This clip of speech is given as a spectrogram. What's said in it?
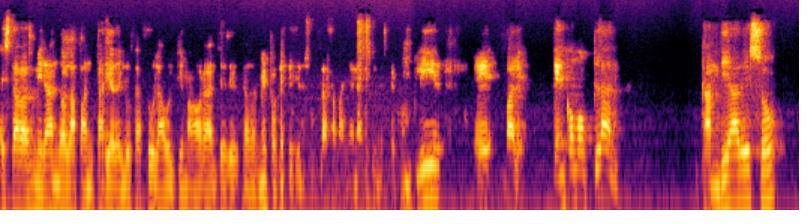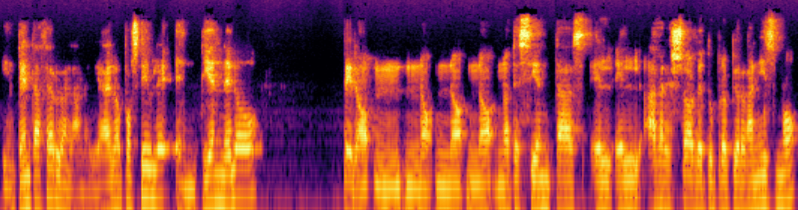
estabas mirando la pantalla de luz azul a última hora antes de irte a dormir porque tienes un plazo mañana que tienes que cumplir. Eh, vale, ten como plan cambiar eso intenta hacerlo en la medida de lo posible, entiéndelo, pero no, no, no, no te sientas el, agresor de tu propio organismo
